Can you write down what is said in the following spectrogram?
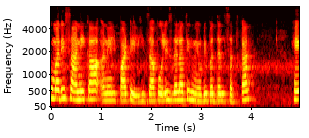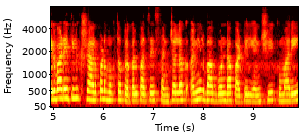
कुमारी सानिका अनिल पाटील हिचा पोलीस दलातील निवडीबद्दल सत्कार. हेरवाड येथील क्षारपणमुक्त प्रकल्पाचे संचालक अनिल बाबगोंडा पाटील यांची कुमारी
